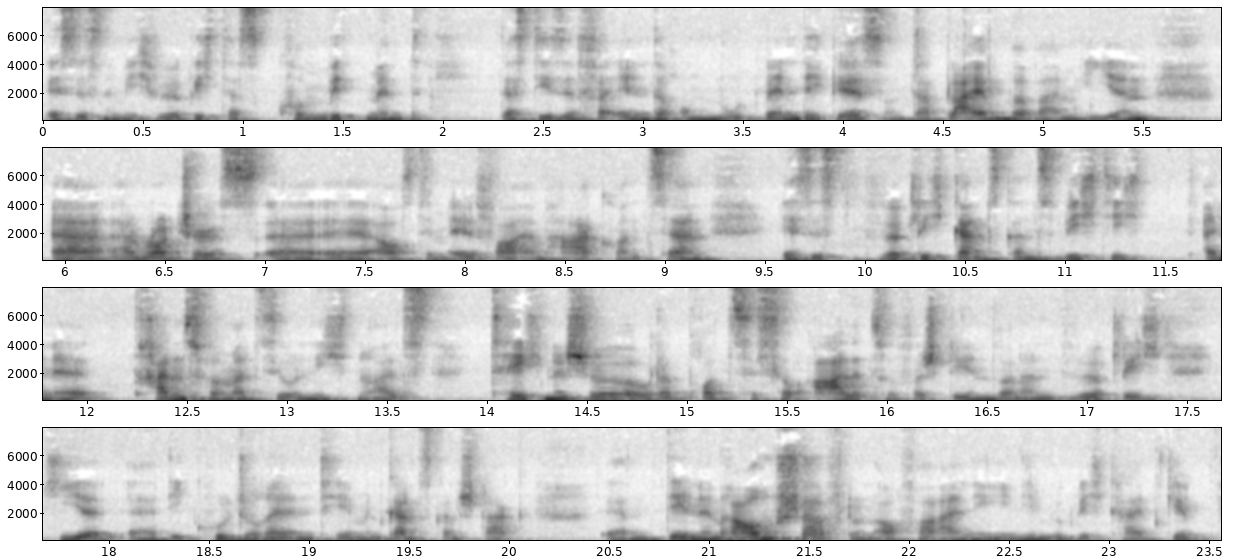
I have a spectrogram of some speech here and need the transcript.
Es ist nämlich wirklich das Commitment, dass diese Veränderung notwendig ist. Und da bleiben wir beim Ian äh, Rogers äh, äh aus dem LVMH-Konzern. Es ist wirklich ganz, ganz wichtig, eine Transformation nicht nur als technische oder prozessuale zu verstehen, sondern wirklich hier äh, die kulturellen Themen ganz, ganz stark ähm, denen Raum schafft und auch vor allen Dingen ihnen die Möglichkeit gibt,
